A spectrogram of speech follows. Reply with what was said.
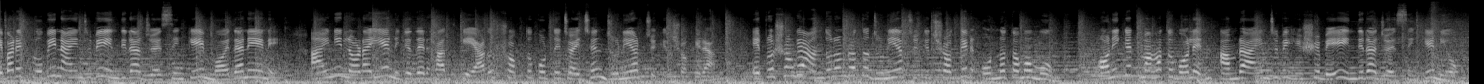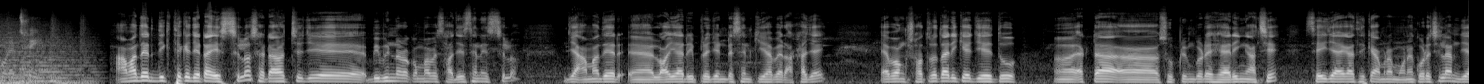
এবারে প্রবীণ আইনজীবী ইন্দিরা জয়সিংকে ময়দানে এনে আইনি লড়াইয়ে নিজেদের হাতকে আরও শক্ত করতে চাইছেন জুনিয়র চিকিৎসকেরা। এ প্রসঙ্গে আন্দোলনরত জুনিয়র চিকিৎসকদের অন্যতম মুখ। অনিকেত মাহাতো বলেন, আমরা আইনজীবী হিসেবে ইন্দিরা জয়সিংকে নিয়োগ করেছি। আমাদের দিক থেকে যেটা এসছিল, সেটা হচ্ছে যে বিভিন্ন রকমভাবে সাজেশন এসছিল যে আমাদের লয়ার রিপ্রেজেন্টেশন কীভাবে রাখা যায়। এবং সতেরো তারিখে যেহেতু একটা সুপ্রিম কোর্টে হেয়ারিং আছে, সেই জায়গা থেকে আমরা মনে করেছিলাম যে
